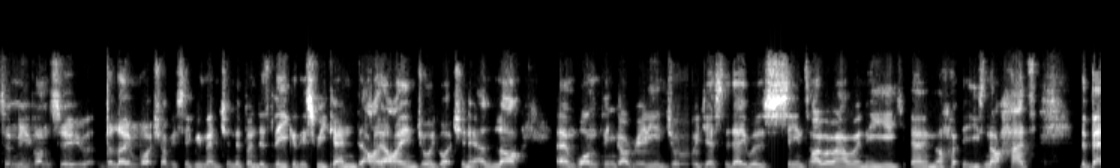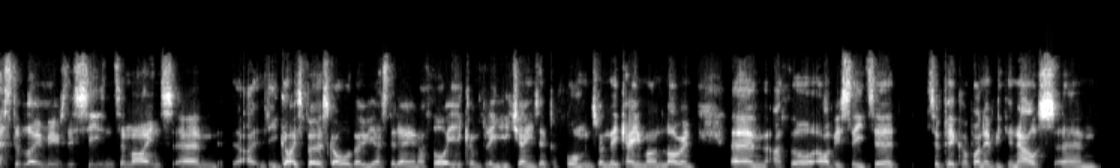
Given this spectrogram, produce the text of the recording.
to move on to the loan watch, obviously we mentioned the Bundesliga this weekend. I, I enjoyed watching it a lot. Um, one thing I really enjoyed yesterday was seeing Taiwo Awoniyi. Um, he's not had the best of loan moves this season to Mainz. Um, he got his first goal though yesterday, and I thought he completely changed their performance when they came on. Lauren, um, I thought obviously to to pick up on everything else. Um,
